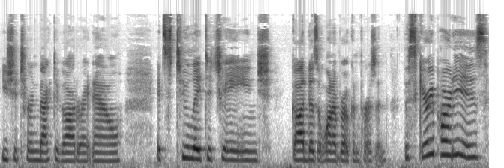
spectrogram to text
you should turn back to God right now. It's too late to change. God doesn't want a broken person. The scary part is,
